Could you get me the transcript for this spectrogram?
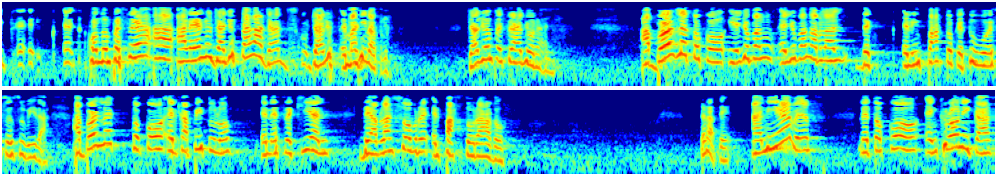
eh, eh, eh, cuando empecé a, leerlo, ya yo estaba, ya, ya yo, imagínate, ya yo empecé a llorar. A Bert le tocó, y ellos van, ellos van a hablar de el impacto que tuvo eso en su vida. A le tocó el capítulo en Ezequiel de hablar sobre el pastorado. Espérate, a Nieves le tocó en Crónicas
